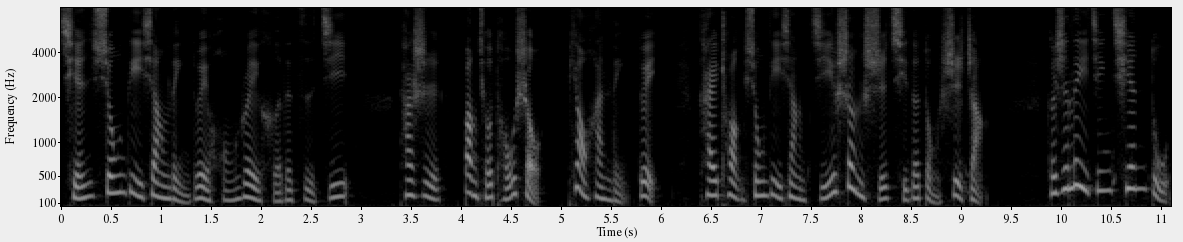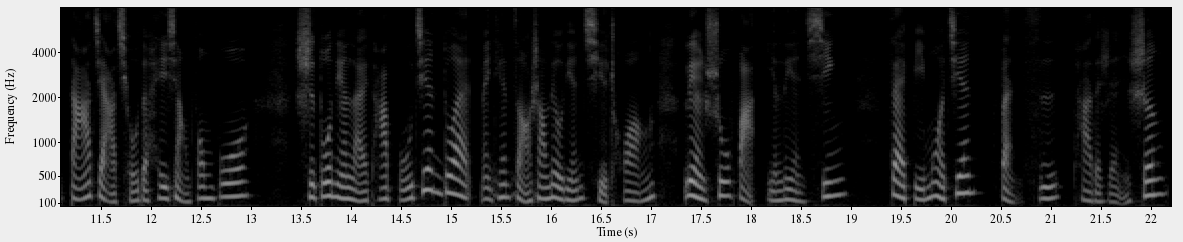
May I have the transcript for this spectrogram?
前兄弟象领队洪瑞和的字迹。他是棒球投手、票汉领队，开创兄弟象极盛时期的董事长。可是历经千赌打假球的黑象风波，十多年来他不间断，每天早上六点起床练书法，也练心，在笔墨间反思他的人生。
